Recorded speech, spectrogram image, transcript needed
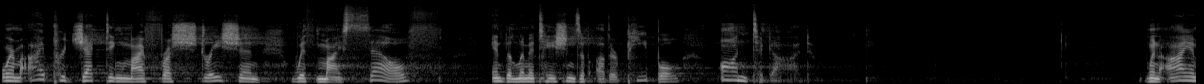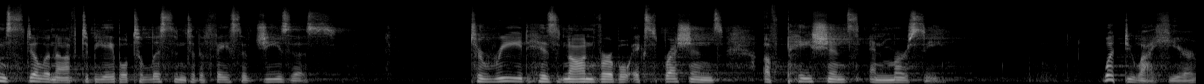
Or am I projecting my frustration with myself and the limitations of other people onto God? When I am still enough to be able to listen to the face of Jesus, to read his nonverbal expressions of patience and mercy, what do I hear?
